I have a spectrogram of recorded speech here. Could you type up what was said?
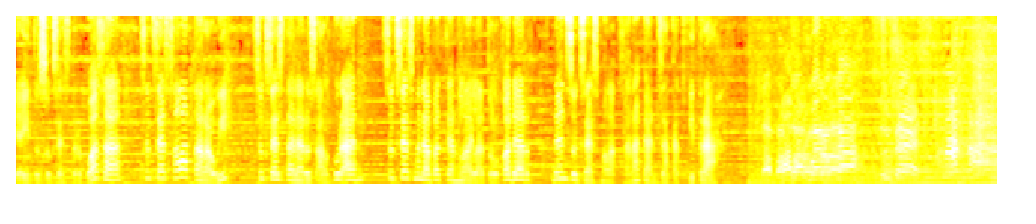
yaitu sukses berpuasa, sukses salat tarawih, sukses tadarus Al-Quran, sukses mendapatkan Lailatul Qadar, dan sukses melaksanakan zakat fitrah. Lapak barokah, sukses! Mantap!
